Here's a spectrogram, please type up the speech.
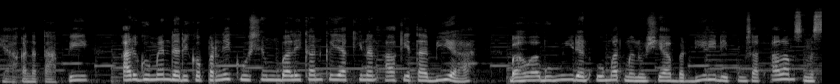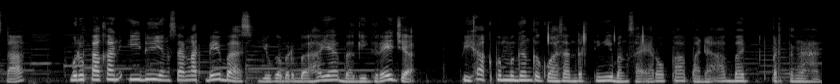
Ya akan tetapi, argumen dari Kopernikus yang membalikan keyakinan Alkitabiah bahwa bumi dan umat manusia berdiri di pusat alam semesta merupakan ide yang sangat bebas juga berbahaya bagi gereja, pihak pemegang kekuasaan tertinggi bangsa Eropa pada abad pertengahan.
